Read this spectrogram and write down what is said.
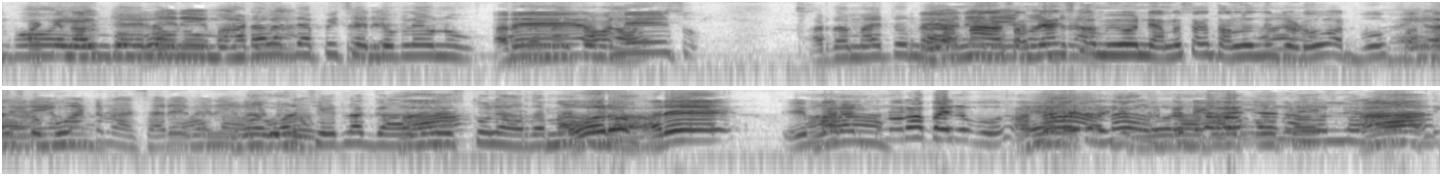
పో, పక్కన ఏం ఆడుకో. చేయలేవు, నేను నువ్వు మాటలకు ఏమంటున్నా? తప్పించి ఎందుకు లేవు నువ్వు? అరే అర్థమవుతుందా? అవన్నీ సు- అర్థమవుతుందా అన్న సంధ్యాంశం మీ వాడిని అన్న తనలు తింటాడు అద్భు నేను ఏమంటున్నా? సరే నేను ఆయన కూడా ఏమంటున్నా? చేతిలో గాజు వేసుకోలే ఎవరు? అర్థమవుతుందా అరే ఏం మాట్లాడుతున్నారా పై నువ్వు? అన్న, అన్న అన్ని అన్న అన్న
